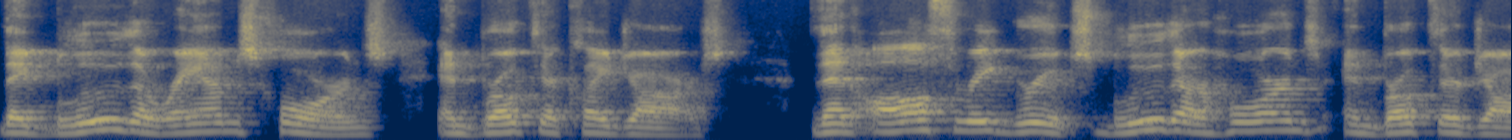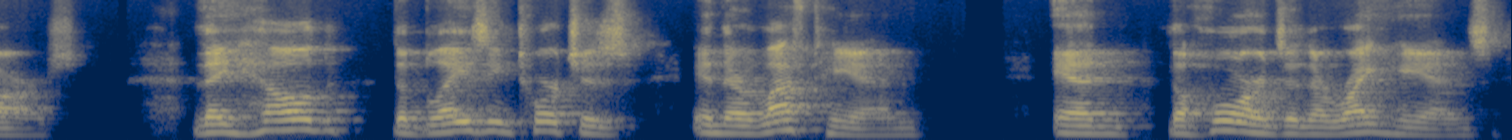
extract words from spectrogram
they blew the ram's horns and broke their clay jars. Then all three groups blew their horns and broke their jars. They held the blazing torches in their left hand and the horns in their right hands,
